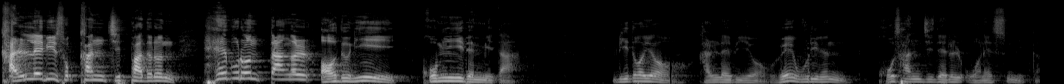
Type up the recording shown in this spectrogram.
갈렙이 속한 지파들은 헤브론 땅을 얻으니 고민이 됩니다. 리더여 갈렙이요 왜 우리는 고산지대를 원했습니까?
